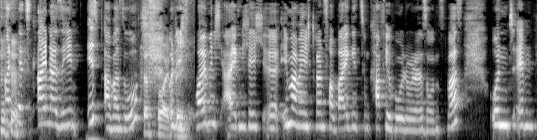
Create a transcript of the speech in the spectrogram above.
Kann jetzt keiner sehen, ist aber so. Das freut Und ich freue mich eigentlich äh, immer, wenn ich dran vorbeigehe zum Kaffee holen oder sonst was. Und ähm,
